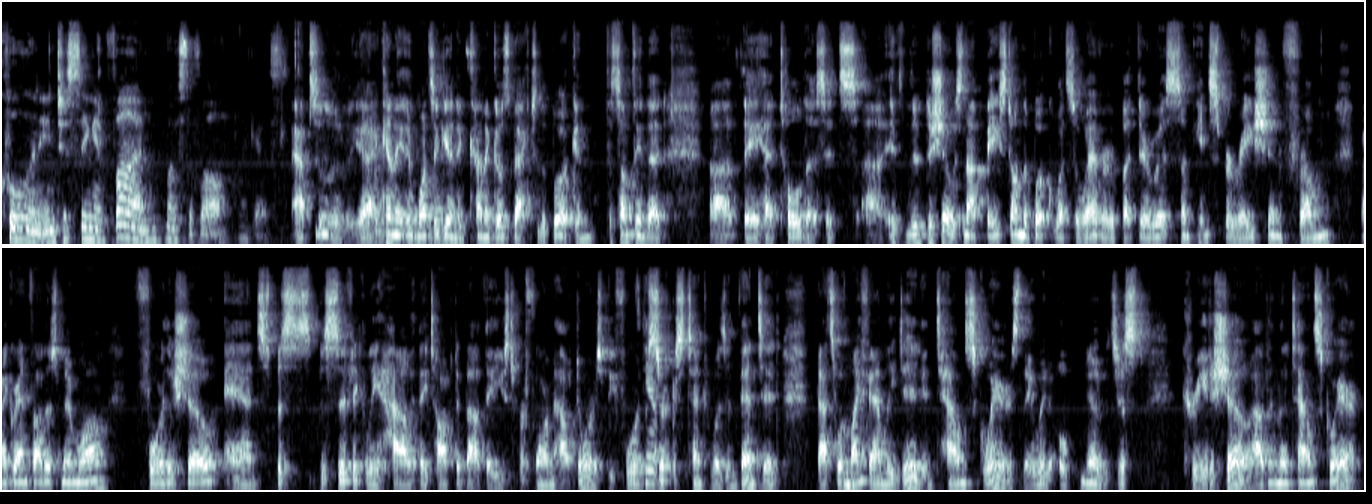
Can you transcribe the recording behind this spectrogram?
cool and interesting and fun most of all i guess absolutely yeah kind of once again it kind of goes back to the book and something that uh, they had told us it's uh, it, the, the, show is not based on the book whatsoever but there was some inspiration from my grandfather's memoir for the show and spe- specifically how they talked about they used to perform outdoors before the yep. circus tent was invented that's what mm-hmm. my family did in town squares they would open you know just create a show out in the town square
